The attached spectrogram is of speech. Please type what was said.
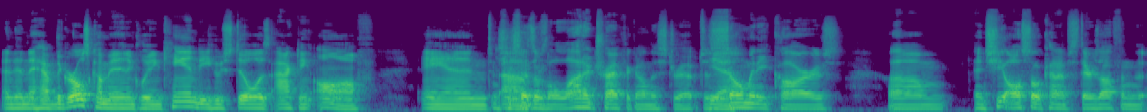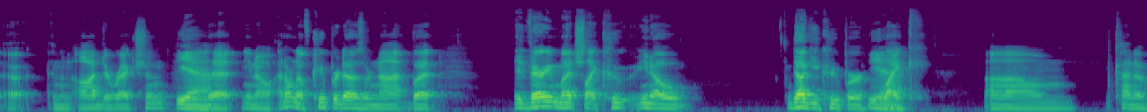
and then they have the girls come in, including Candy, who still is acting off. And, And she um, says there's a lot of traffic on the strip, just Yeah. so many cars. Um, and she also kind of stares off in the, uh, in an odd direction. yeah, that you know I don't know if Cooper does or not, but it very much like you know Dougie Cooper Yeah. like um kind of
